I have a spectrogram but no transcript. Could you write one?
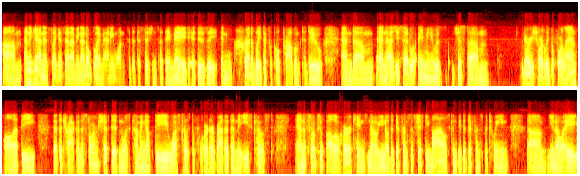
Um, and again, it's like I said. I mean, I don't blame anyone for the decisions that they made. It is a, an incredibly difficult problem to do, and um, and as you said, I mean, it was just. Um, very shortly before landfall that the that the track of the storm shifted and was coming up the west coast of Florida rather than the east coast. And as folks who follow hurricanes know, you know the difference of 50 miles can be the difference between, um, you know, a,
